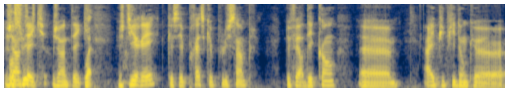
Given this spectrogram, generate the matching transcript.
J'ai un take, j'ai un take. Ouais. Je dirais que c'est presque plus simple de faire des camps euh, IPP, donc euh,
